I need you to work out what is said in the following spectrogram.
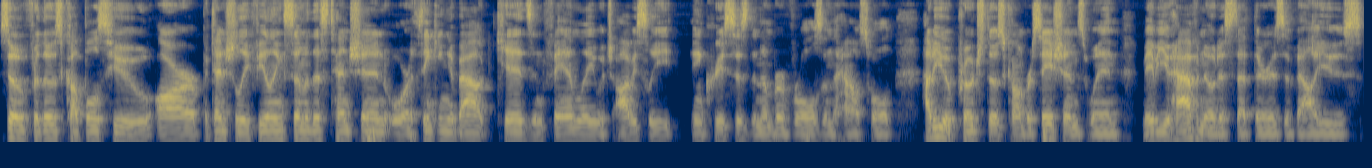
So for those couples who are potentially feeling some of this tension or thinking about kids and family, which obviously increases the number of roles in the household. How do you approach those conversations when maybe you have noticed that there is a values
